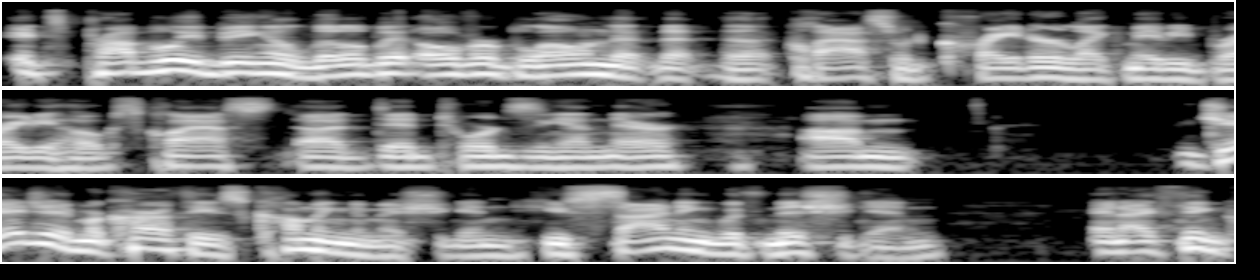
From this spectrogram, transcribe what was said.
it's probably being a little bit overblown that, that the class would crater like maybe Brady Hoke's class uh, did towards the end there. Um, JJ McCarthy is coming to Michigan. He's signing with Michigan. And I think,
